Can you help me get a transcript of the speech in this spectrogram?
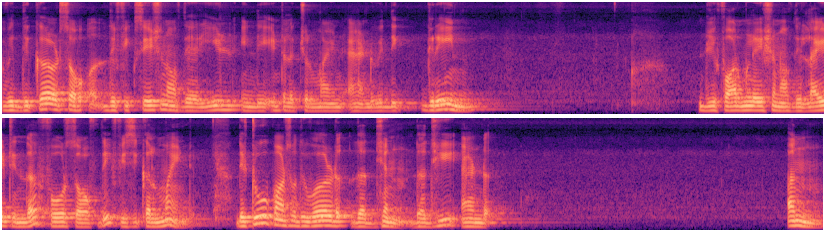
with the curds of uh, the fixation of their yield in the intellectual mind and with the grain the formulation of the light in the force of the physical mind. The two parts of the word dadhyan dadhi and an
